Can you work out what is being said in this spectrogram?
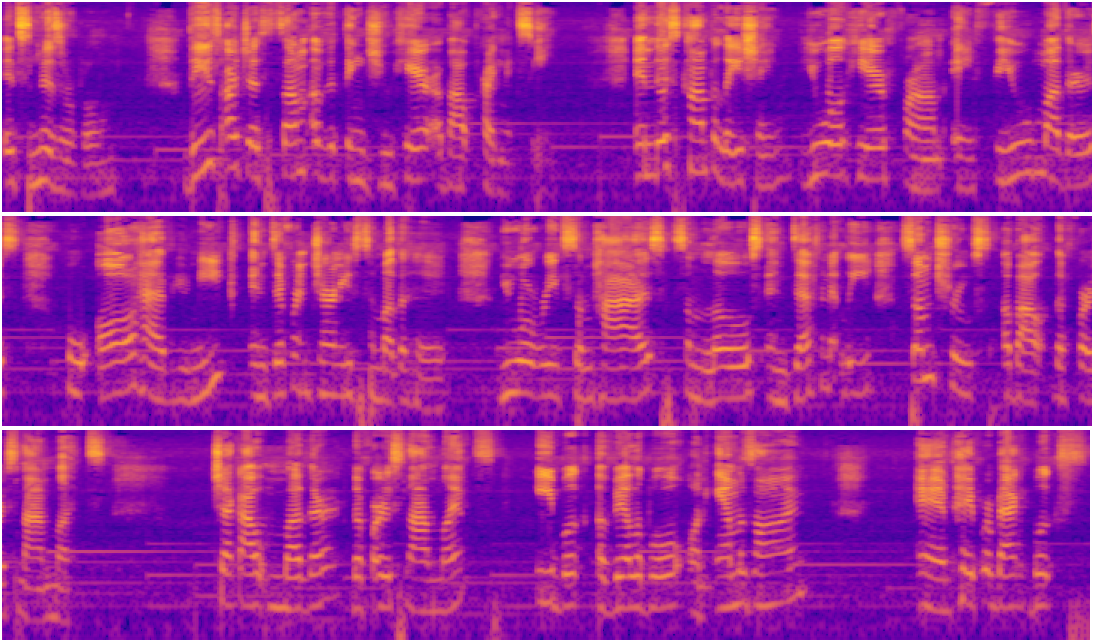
It's miserable. These are just some of the things you hear about pregnancy. In this compilation, you will hear from a few mothers who all have unique and different journeys to motherhood. You will read some highs, some lows, and definitely some truths about the first nine months. Check out Mother, the first nine months, ebook available on Amazon, and paperback books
